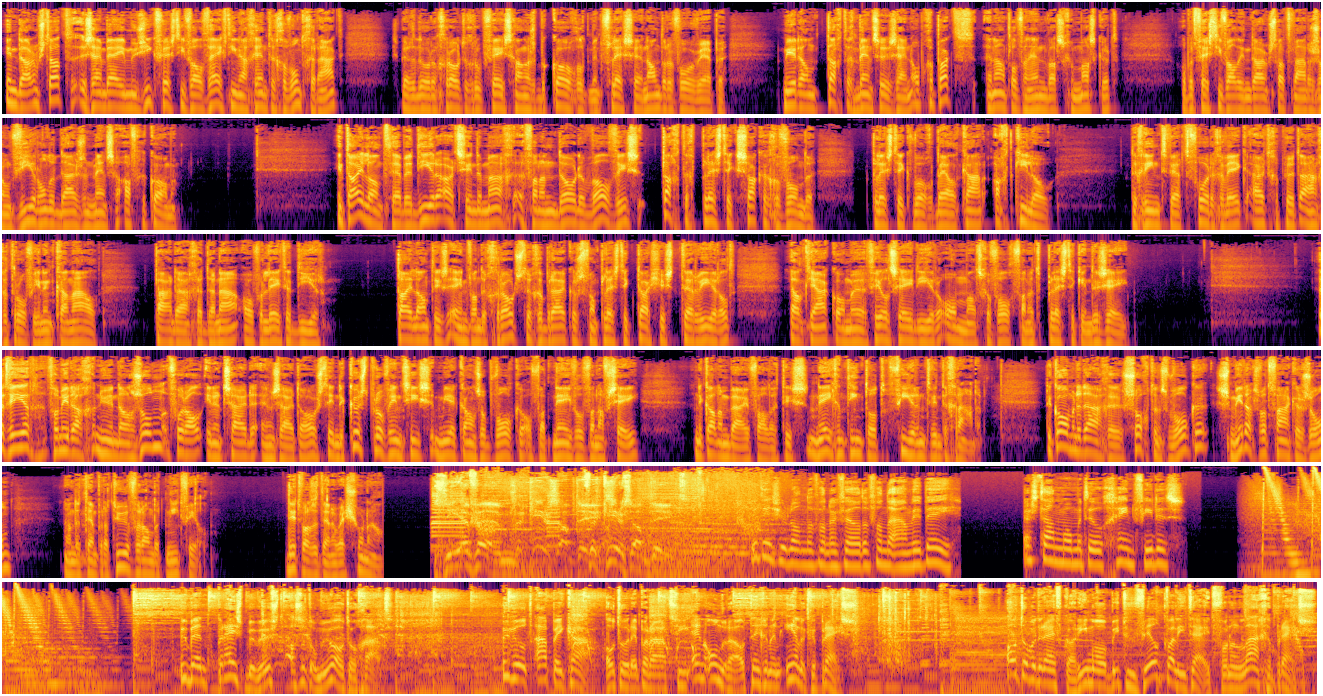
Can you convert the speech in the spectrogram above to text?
In Darmstad zijn bij een muziekfestival 15 agenten gewond geraakt. Ze werden door een grote groep feestgangers bekogeld met flessen en andere voorwerpen. Meer dan 80 mensen zijn opgepakt. Een aantal van hen was gemaskerd. Op het festival in Darmstad waren zo'n 400.000 mensen afgekomen. In Thailand hebben dierenartsen in de maag van een dode walvis 80 plastic zakken gevonden. Plastic woog bij elkaar 8 kilo. De griend werd vorige week uitgeput aangetroffen in een kanaal. Een paar dagen daarna overleed het dier. Thailand is een van de grootste gebruikers van plastic tasjes ter wereld. Elk jaar komen veel zeedieren om als gevolg van het plastic in de zee. Het weer, vanmiddag nu en dan zon, vooral in het zuiden en zuidoosten. In de kustprovincies meer kans op wolken of wat nevel vanaf zee. En er kan een bui vallen. Het is 19 tot 24 graden. De komende dagen ochtends wolken, smiddags wat vaker zon. En de temperatuur verandert niet veel. Dit was het NOS Journaal. ZFM, verkeersupdate. verkeersupdate. Dit is Jolanda van der Velde van de ANWB. Er staan momenteel geen files. U bent prijsbewust als het om uw auto gaat. U wilt APK, autoreparatie en onderhoud tegen een eerlijke prijs. Autobedrijf Carimo biedt u veel kwaliteit voor een lage prijs.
